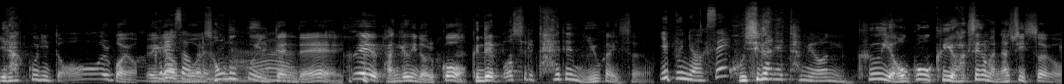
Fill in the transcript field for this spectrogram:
1학군이 넓어요. 여기가 그래서 뭐 그런구나. 성북구 일대인데 꽤 반경이 넓고 근데 버스를 타야 되는 이유가 있어요. 예쁜 여학생? 그 시간에 타면 그 여고 그 여학생을 만날 수 있어요.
